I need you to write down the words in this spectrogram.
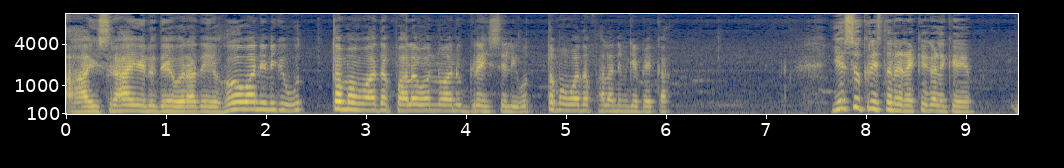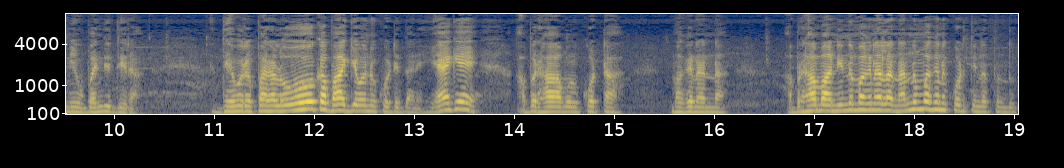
ಆ ಇಸ್ರಾಯೇಲು ದೇವರಾದ ಯಹೋವ ನಿನಗೆ ಉತ್ತಮವಾದ ಫಲವನ್ನು ಅನುಗ್ರಹಿಸಲಿ, ಉತ್ತಮವಾದ ಫಲ ನಿಮಗೆ ಬೇಕಾ? ಯೇಸು ಕ್ರಿಸ್ತನ ರೆಕ್ಕೆಗಳಿಗೆ ನೀವು ಬಂದಿದ್ದೀರಾ? ದೇವರ ಪರಲೋಕ ಭಾಗ್ಯವನ್ನು ಕೊಟ್ಟಿದ್ದಾನೆ. ಹೇಗೆ? ಅಬ್ರಹಾಮನು ಕೊಟ್ಟ ಮಗನನ್ನು, ಅಬ್ರಹಾಮ, ನಿನ್ನ ಮಗನಲ್ಲ, ನನ್ನ ಮಗನ ಕೊಡ್ತೀನ ತಂದು,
